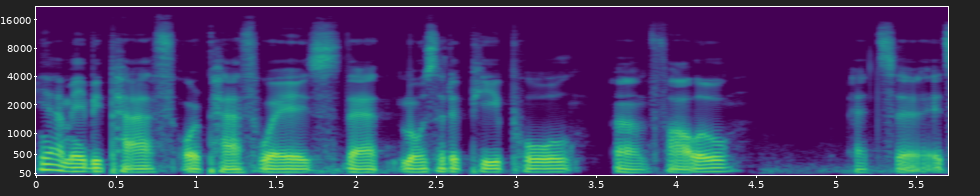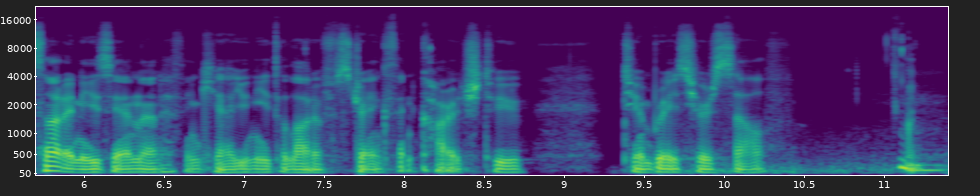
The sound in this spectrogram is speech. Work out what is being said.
yeah, maybe path or pathways that most of the people um, follow. It's uh, it's not an easy, and I think yeah, you need a lot of strength and courage to to embrace yourself. Mm.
